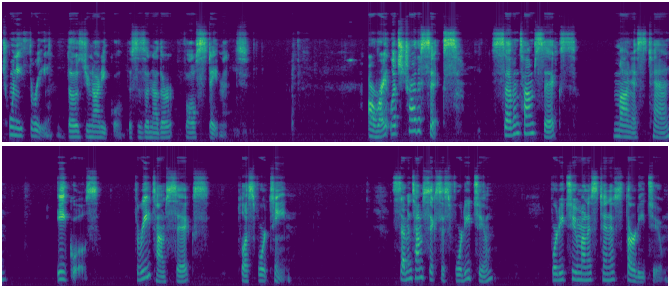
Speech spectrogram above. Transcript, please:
23. Those do not equal. This is another false statement. All right, let's try the 6. 7 times 6 minus 10 equals 3 times 6 plus 14. 7 times 6 is 42. 42 minus 10 is 32.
